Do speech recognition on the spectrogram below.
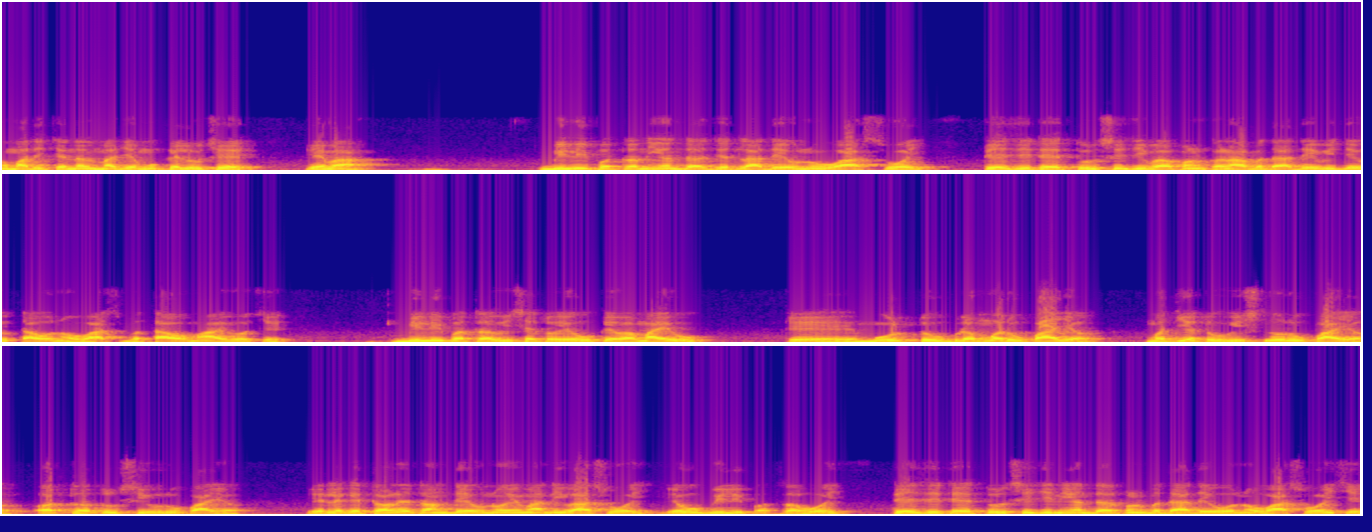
અમારી ચેનલમાં જે મૂકેલું છે, એમાં બીલીપત્રની અંદર જેટલા દેવનું વાસ હોય, તે જ રીતે તુલસીજીમાં પણ ઘણા બધા દેવી દેવતાઓનો વાસ બતાવવામાં આવ્યો છે. બીલીપત્ર વિશે તો એવું કહેવામાં આવ્યું કે મૂળ ટુ બ્રહ્મ રૂપાય મધ્ય તું વિષ્ણુ રૂપાય અત્ર તું શિવ રૂપાય. એટલે કે ત્રણે ત્રણ દેવનો એમાં નિવાસ હોય, એવું બિલીપત્ર હોય. તે જ રીતે તુલસીજીની અંદર પણ બધા દેવોનો વાસ હોય છે.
